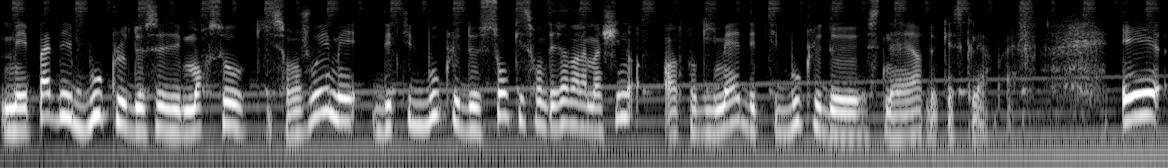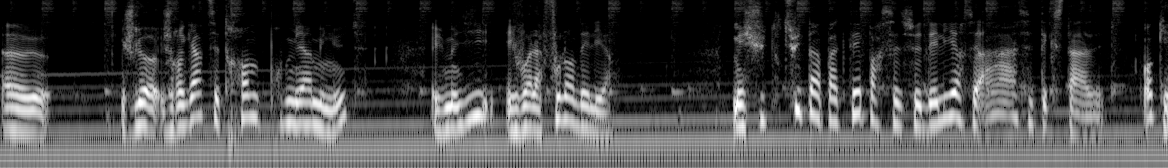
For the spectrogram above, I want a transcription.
mais pas des boucles de ces morceaux qui sont joués, mais des petites boucles de sons qui sont déjà dans la machine, entre guillemets, des petites boucles de snare, de caisse claire, bref. Et euh, je, regarde ces 30 premières minutes, et je me dis, et voilà, foule en délire. Mais je suis tout de suite impacté par ce, délire, c'est ah cette extase. Ok,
